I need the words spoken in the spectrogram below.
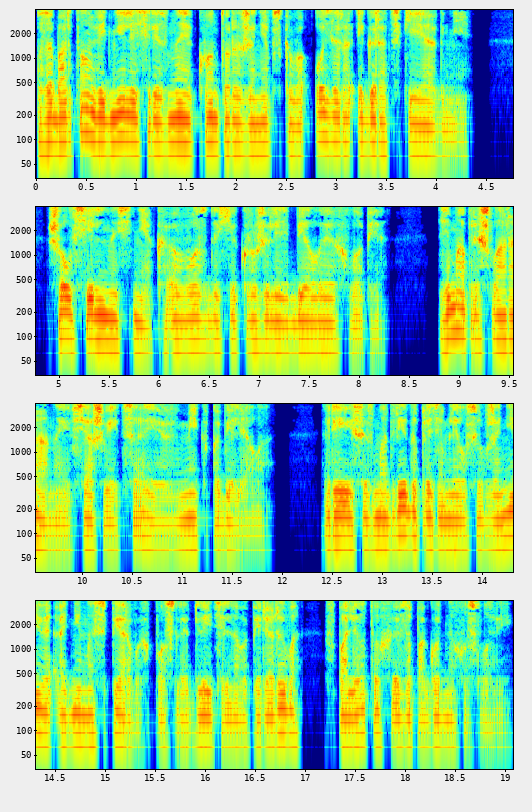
За бортом виднелись резные контуры Женевского озера и городские огни. Шел сильный снег, в воздухе кружились белые хлопья. Зима пришла рано, и вся Швейцария вмиг побелела. Рейс из Мадрида приземлился в Женеве одним из первых после длительного перерыва в полетах из-за погодных условий.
